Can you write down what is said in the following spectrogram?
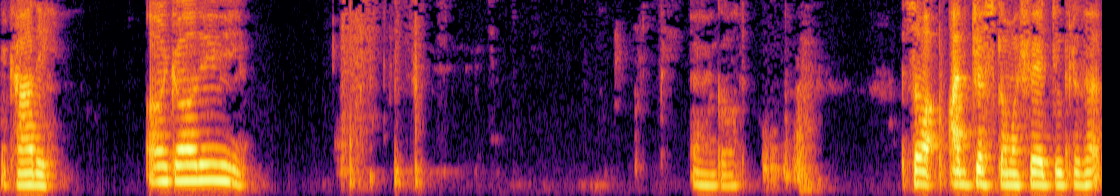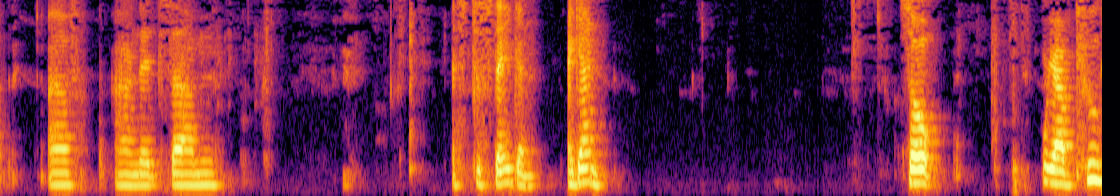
Icardi. Icardi. Oh my god. So I've just got my third duplicate of, and it's um, it's ter Stegen again. So we have two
